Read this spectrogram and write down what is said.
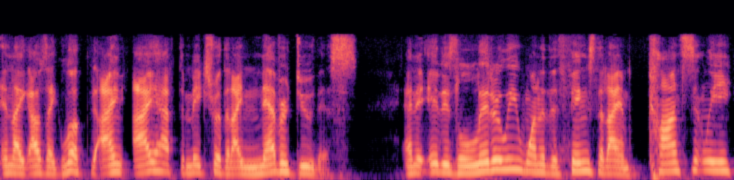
and like I was like, look, I I have to make sure that I never do this. And it, it is literally one of the things that I am constantly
